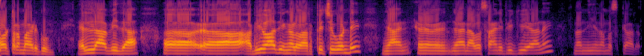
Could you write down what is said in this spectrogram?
വോട്ടർമാർക്കും എല്ലാവിധ അഭിവാദ്യങ്ങളും അർപ്പിച്ചുകൊണ്ട് ഞാൻ ഞാൻ അവസാനിപ്പിക്കുകയാണ്. നന്ദി നമസ്കാരം.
